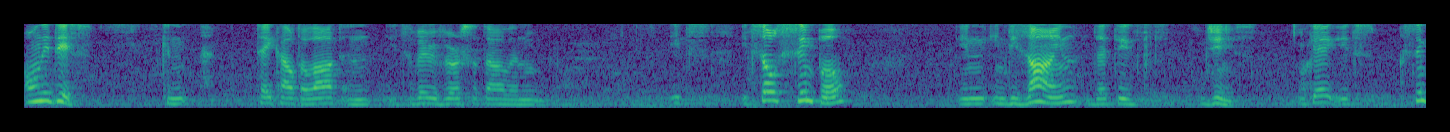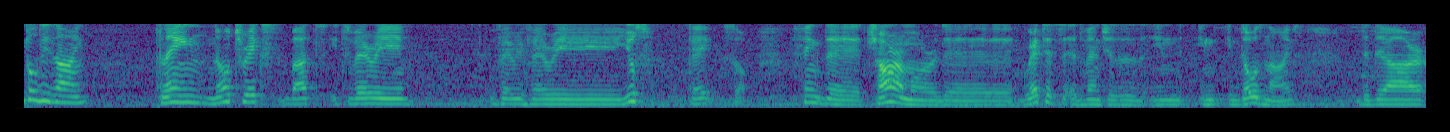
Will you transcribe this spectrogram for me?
only this, can take out a lot, and it's very versatile and it's it's so simple in in design that it's genius okay? It's a simple design plain no tricks but it's very very very useful okay? So I think the charm or the greatest advantages is in, in, in those knives that they are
